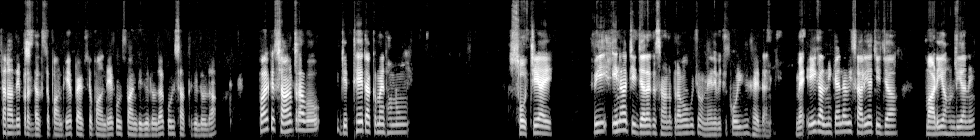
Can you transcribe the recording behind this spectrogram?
ਤਰ੍ਹਾਂ ਦੇ ਪ੍ਰੋਡਕਟ ਪਾਉਂਦੇ ਆ ਪੈਕਟ ਪਾਉਂਦੇ ਆ, ਕੋਈ 5 ਕਿਲੋ ਦਾ, ਕੋਈ 7 ਕਿਲੋ ਦਾ। ਪਰ ਕਿਸਾਨ ਭਰਾਵੋ, ਜਿੱਥੇ ਤੱਕ ਮੈਂ ਤੁਹਾਨੂੰ ਸੋਚਿਆ ਏ ਵੀ ਇਹਨਾਂ ਚੀਜ਼ਾਂ ਦਾ ਕਿਸਾਨ ਭਰਾਵੋ ਝੋਨੇ ਦੇ ਵਿੱਚ ਕੋਈ ਵੀ ਫਾਇਦਾ ਨਹੀਂ। ਮੈਂ ਇਹ ਗੱਲ ਨਹੀਂ ਕਹਿੰਦਾ ਵੀ ਸਾਰੀਆਂ ਚੀਜ਼ਾਂ ਮਾੜੀਆਂ ਹੁੰਦੀਆਂ ਨੇ,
